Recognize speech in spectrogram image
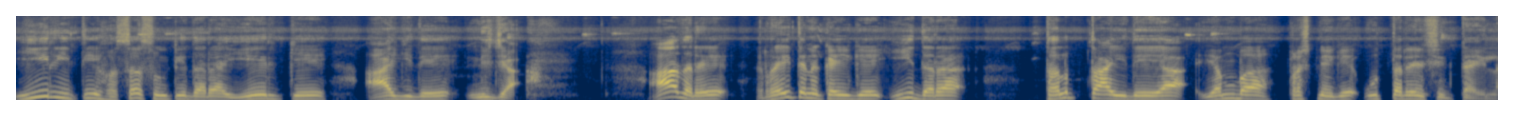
ಈ ರೀತಿ ಹೊಸ ಸುಂಟಿದರ ದರ ಏರಿಕೆ ಆಗಿದೆ ನಿಜ. ಆದರೆ ರೈತನ ಕೈಗೆ ಈ ದರ ತಲುಪ್ತಾ ಇದೆಯಾ ಎಂಬ ಪ್ರಶ್ನೆಗೆ ಉತ್ತರ ಸಿಗ್ತಾ ಇಲ್ಲ.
